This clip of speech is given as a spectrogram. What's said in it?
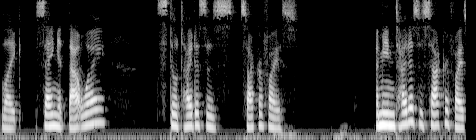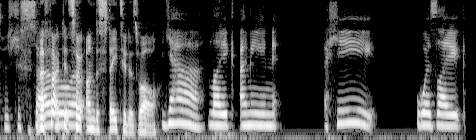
like saying it that way, still Titus's sacrifice. I mean Titus's sacrifice was just so the fact it's so understated as well. Yeah, like I mean, he was like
